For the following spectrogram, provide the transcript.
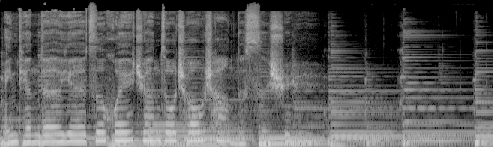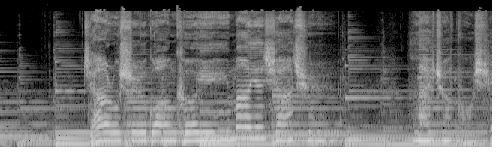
明天的叶子会卷走惆怅的思绪。假如时光可以蔓延下去，来者不拒，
